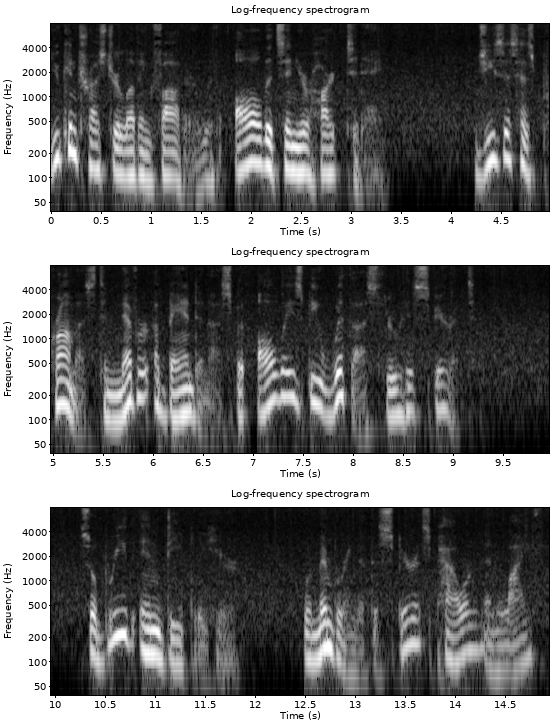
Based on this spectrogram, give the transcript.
You can trust your loving Father with all that's in your heart today. Jesus has promised to never abandon us, but always be with us through his Spirit. So breathe in deeply here, remembering that the Spirit's power and life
